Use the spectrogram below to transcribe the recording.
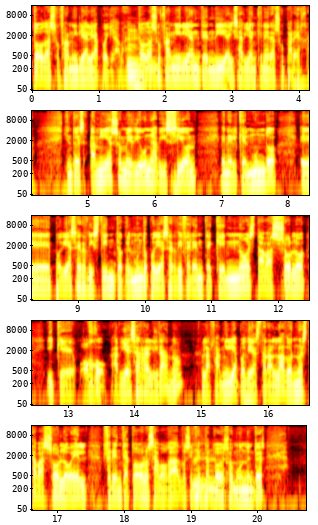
toda su familia le apoyaba, toda su familia entendía y sabían quién era su pareja. Y entonces a mí eso me dio una visión en el que el mundo eh, podía ser distinto, que el mundo podía ser diferente, que no estaba solo y que, ojo, había esa realidad, ¿no? La familia podía estar al lado, no estaba solo él frente a todos los abogados y frente a todo ese mundo. Entonces,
